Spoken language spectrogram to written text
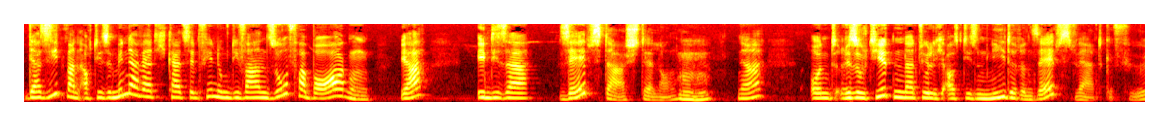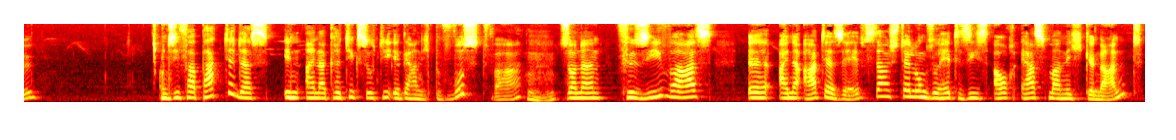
da sieht man auch diese Minderwertigkeitsempfindungen, die waren so verborgen, ja, in dieser Selbstdarstellung, mhm. ja, und resultierten natürlich aus diesem niederen Selbstwertgefühl. Und sie verpackte das in einer Kritiksucht, die ihr gar nicht bewusst war, mhm. sondern für sie war es äh, eine Art der Selbstdarstellung, so hätte sie es auch erstmal nicht genannt,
